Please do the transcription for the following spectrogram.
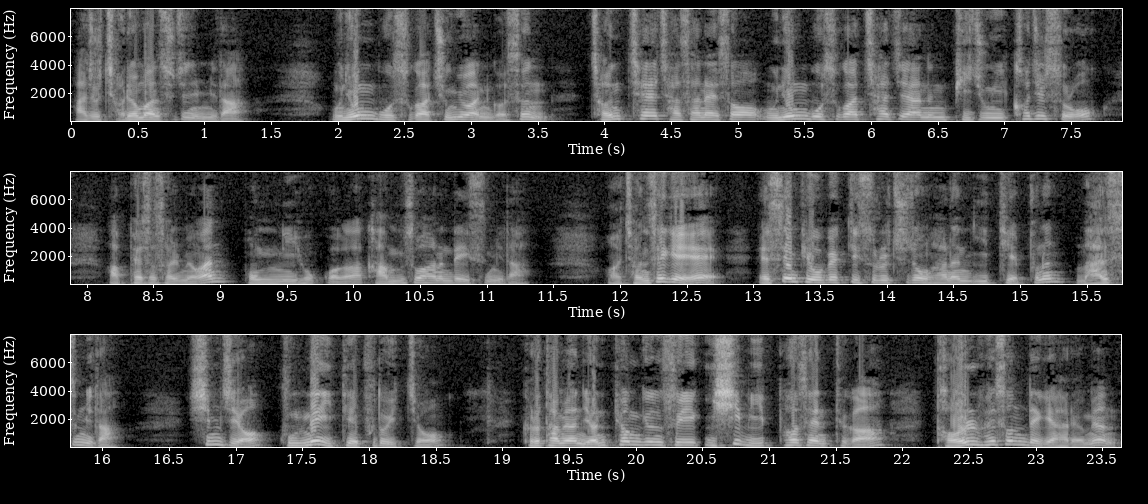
아주 저렴한 수준입니다. 운용 보수가 중요한 것은 전체 자산에서 운용 보수가 차지하는 비중이 커질수록 앞에서 설명한 복리 효과가 감소하는 데 있습니다. 어, 전 세계에 S&P 500 지수를 추종하는 ETF는 많습니다. 심지어 국내 ETF도 있죠. 그렇다면 연평균 수익 22%가 덜 훼손되게 하려면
